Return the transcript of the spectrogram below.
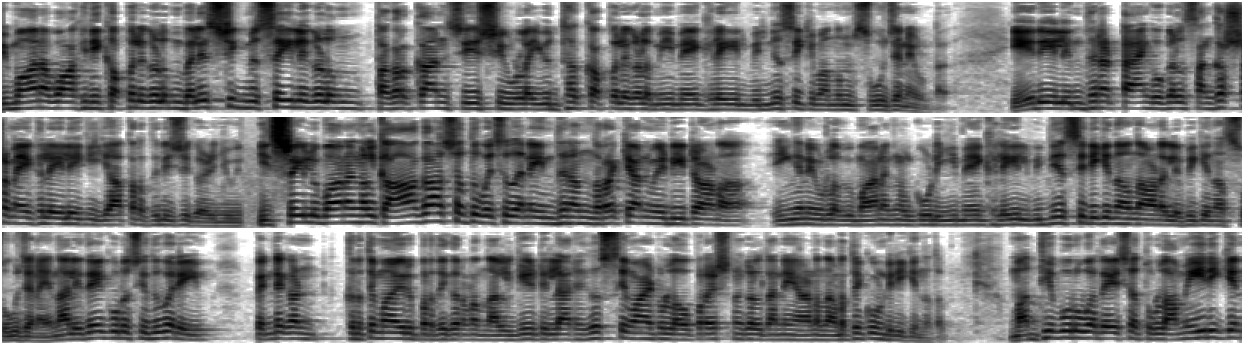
വിമാനവാഹിനി കപ്പലുകളും ബലിസ്റ്റിക് മിസൈലുകളും തകർക്കാൻ ശേഷിയുള്ള യുദ്ധക്കപ്പലുകളും ഈ മേഖലയിൽ വിന്യസിക്കുമെന്നും സൂചനയുണ്ട്. ഏരിയയിൽ ഇന്ധന ടാങ്കുകൾ സംഘർഷ മേഖലയിലേക്ക് യാത്ര തിരിച്ചു കഴിഞ്ഞു. ഇസ്രയേൽ വിമാനങ്ങൾക്ക് ആകാശത്ത് വെച്ച് തന്നെ ഇന്ധനം നിറയ്ക്കാൻ വേണ്ടിയിട്ടാണ് ഇങ്ങനെയുള്ള വിമാനങ്ങൾ കൂടി ഈ മേഖലയിൽ വിന്യസിച്ചിരിക്കുന്നതെന്നാണ് ലഭിക്കുന്ന സൂചന. എന്നാൽ ഇതേക്കുറിച്ച് ഇതുവരെയും പെന്റഗൺ കൃത്യമായൊരു പ്രതികരണം നൽകിയിട്ടില്ല. രഹസ്യമായിട്ടുള്ള ഓപ്പറേഷനുകൾ തന്നെയാണ് നടത്തിക്കൊണ്ടിരിക്കുന്നത്. മധ്യപൂർവ ദേശത്തുള്ള അമേരിക്കൻ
